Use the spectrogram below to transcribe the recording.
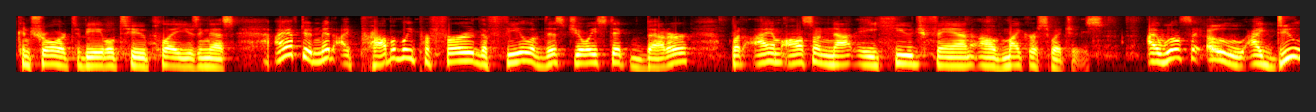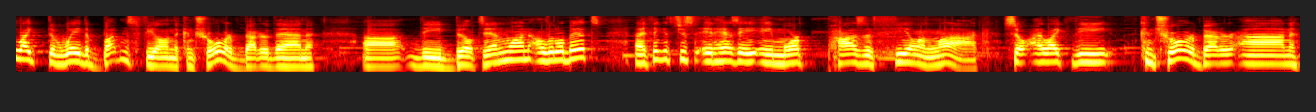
controller to be able to play using this. I have to admit I probably prefer the feel of this joystick better, but I am also not a huge fan of micro switches. I will say, oh, I do like the way the buttons feel on the controller better than uh, the built-in one a little bit. And I think it's just, it has a, a more positive feel and lock. So I like the controller better on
